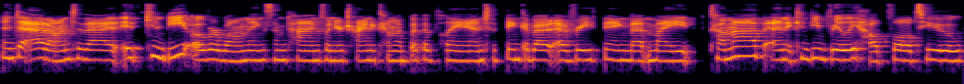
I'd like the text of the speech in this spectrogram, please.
And to add on to that, it can be overwhelming sometimes when you're trying to come up with a plan to think about everything that might come up. And it can be really helpful to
